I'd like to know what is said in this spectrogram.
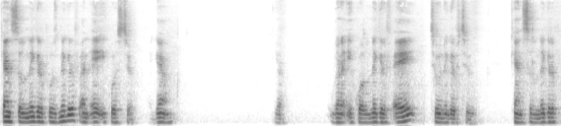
cancel negative negative, and a equals 2. Again, here, we're going to equal negative a to negative 2. Cancel negative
